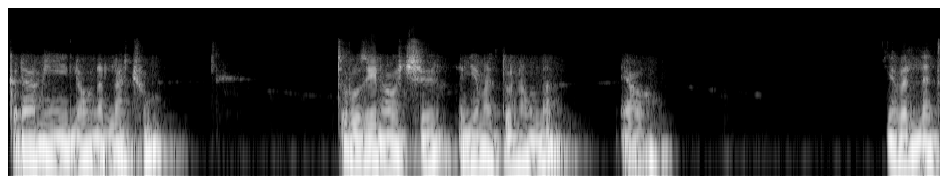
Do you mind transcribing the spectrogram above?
ቅዳሜ ለሆነላችሁም ጥሩ ዜናዎች እየመጡ ነውና ያው የበለጠ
